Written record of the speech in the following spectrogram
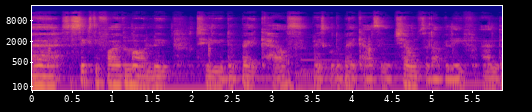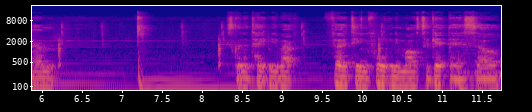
uh, it's a 65 mile loop to the Bakehouse, place called the Bakehouse in Chelmsford, I believe, and um, it's going to take me about 13, 14 miles to get there. So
